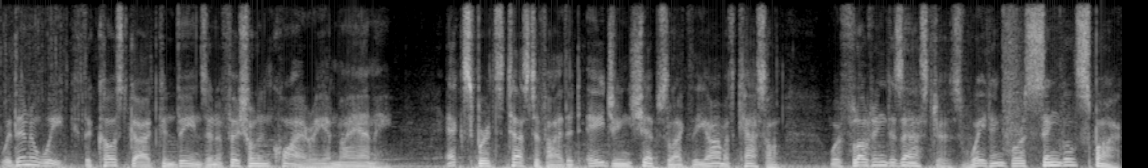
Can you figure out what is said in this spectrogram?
Within a week, the Coast Guard convenes an official inquiry in Miami. Experts testify that aging ships like the Yarmouth Castle were floating disasters waiting for a single spark.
